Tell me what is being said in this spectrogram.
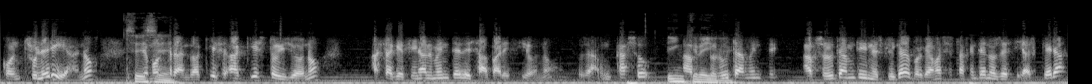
con chulería, ¿no? Demostrando, aquí, aquí estoy yo, ¿no? Hasta que finalmente desapareció, ¿no? O sea, un caso absolutamente absolutamente inexplicable, porque además esta gente nos decía que era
